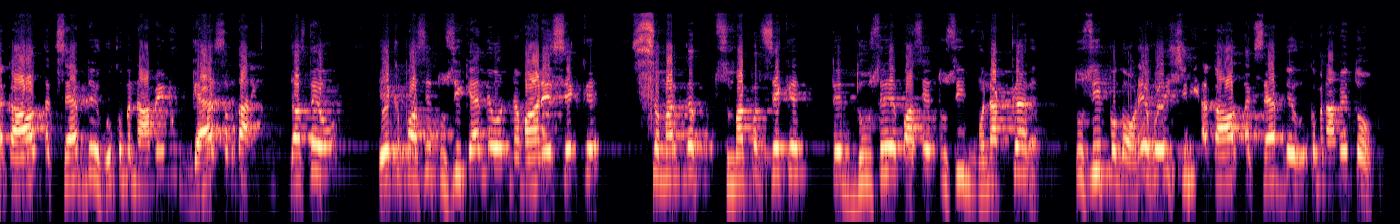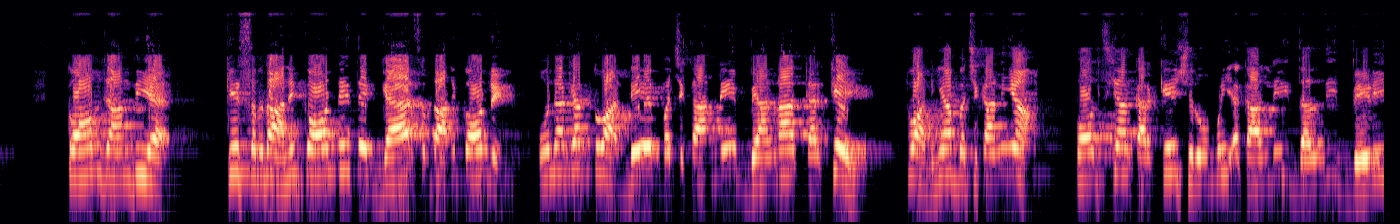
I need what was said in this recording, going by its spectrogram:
ਅਕਾਲ ਤਖਤ ਸਾਹਿਬ ਦੇ ਹੁਕਮਨਾਮੇ ਨੂੰ ਗੈਰ ਸੰਵਿਧਾਨਿਕ ਦੱਸਦੇ ਹੋ। ਇੱਕ ਪਾਸੇ ਤੁਸੀਂ ਕਹਿੰਦੇ ਹੋ, ਨਮਾਣੇ ਸਿੱਖ, ਸਮਰਪਿਤ ਸਮਰਪਿਤ ਸਿੱਖ ਤੇ ਦੂਸਰੇ ਪਾਸੇ ਤੁਸੀਂ ਮੁਨੱਕਰ, ਤੁਸੀਂ ਭਗੌੜੇ ਹੋਏ ਸ੍ਰੀ ਅਕਾਲ ਤਖਤ ਸਾਹਿਬ ਦੇ ਹੁਕਮਨਾਮੇ ਤੋਂ। ਕੌਮ ਜਾਣਦੀ ਹੈ ਕਿ ਸੰਵਿਧਾਨਿਕ ਕੌਣ ਨੇ ਤੇ ਗੈਰ ਸੰਵਿਧਾਨਿਕ ਕੌਣ ਨੇ। ਉਹਨਾਂ ਕਿਹਾ, ਤੁਹਾਡੇ ਬਚਕਾਨੇ ਬਿਆਨਾਂ ਕਰਕੇ, ਤੁਹਾਡੀਆਂ ਬਚਕਾਨੀਆਂ ਪਾਲਿਸੀਆਂ ਕਰਕੇ ਸ਼੍ਰੋਮਣੀ ਅਕਾਲੀ ਦਲ ਦੀ ਬੇੜੀ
